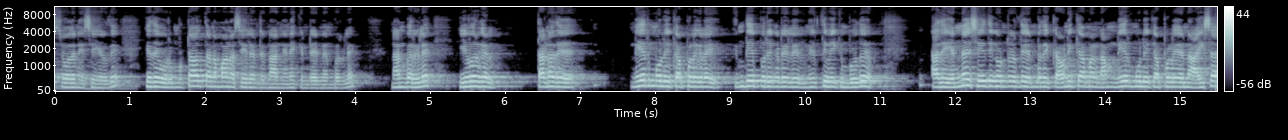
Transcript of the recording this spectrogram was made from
சோதனை செய்கிறது. இது ஒரு முட்டாள்தனமான செயல் என்று நான் நினைக்கின்றேன் நண்பர்களே. நண்பர்களே இவர்கள் தனது நீர்மூழ்கி கப்பல்களை இந்திய பெருங்கடலில் நிறுத்தி வைக்கும்போது அது என்ன செய்து கொண்டிருந்தது என்பதை கவனிக்காமல் நம் நீர்மூழ்கி கப்பல்கள் என்ன ஐசா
